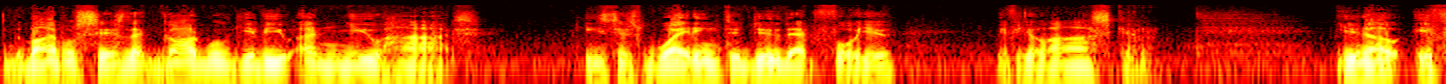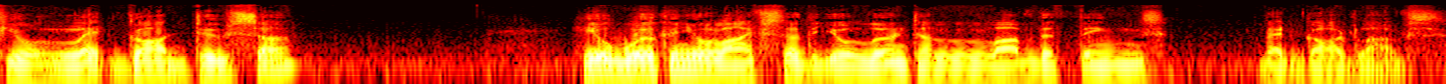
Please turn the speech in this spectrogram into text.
The Bible says that God will give you a new heart. He's just waiting to do that for you if you'll ask Him. You know, if you'll let God do so, He'll work in your life so that you'll learn to love the things that God loves.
